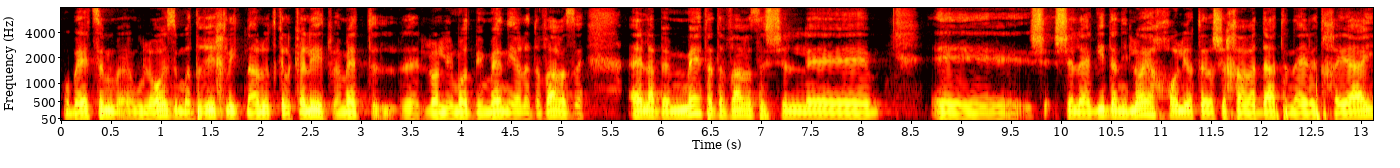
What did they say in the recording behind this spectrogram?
הוא בעצם, הוא לא איזה מדריך להתנהלות כלכלית, באמת, לא ללמוד ממני על הדבר הזה, אלא באמת הדבר הזה של, אה, אה, של להגיד אני לא יכול יותר שחרדה תנהל את חיי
